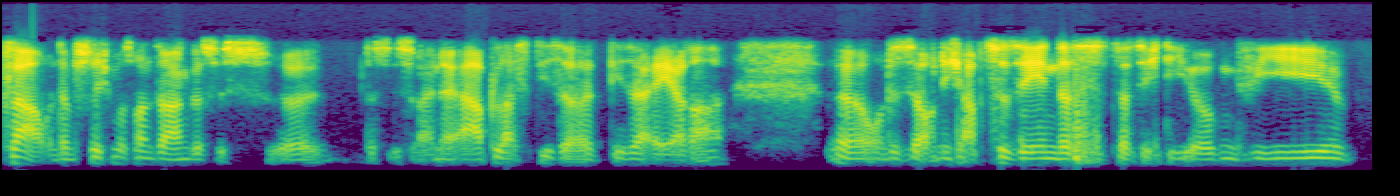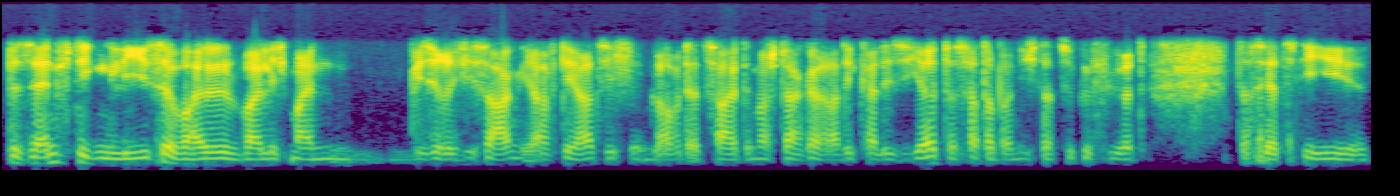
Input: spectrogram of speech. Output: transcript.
klar, unterm Strich muss man sagen, das ist, äh, das ist eine Erblast dieser, dieser Ära. Äh, und es ist auch nicht abzusehen, dass, dass sich die irgendwie besänftigen ließe, weil, weil ich meine, wie Sie richtig sagen, die AfD hat sich im Laufe der Zeit immer stärker radikalisiert. Das hat aber nicht dazu geführt, dass jetzt die,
